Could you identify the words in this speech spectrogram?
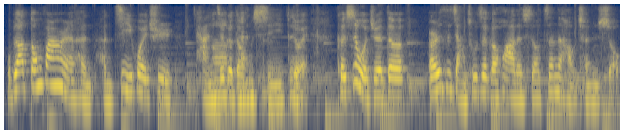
我不知道东方人很很忌讳去谈这个东西，这个对。可是我觉得儿子讲出这个话的时候，真的好成熟，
